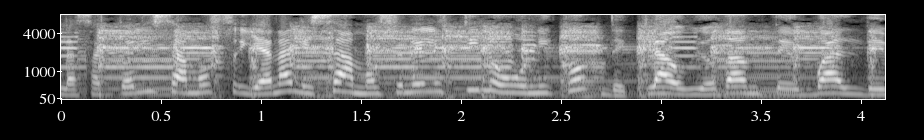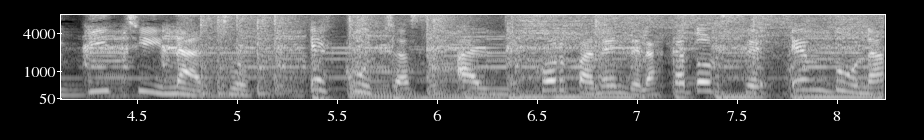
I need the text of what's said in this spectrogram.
las actualizamos y analizamos en el estilo único de Claudio, Dante, Valde, Vichy y Nacho. Escuchas al mejor panel de las 14 en Duna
